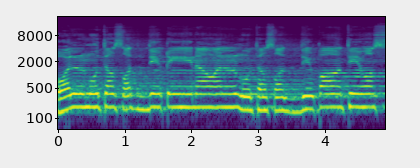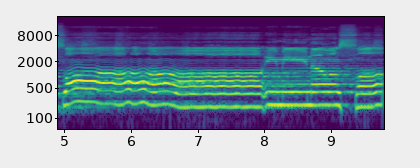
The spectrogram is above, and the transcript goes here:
والمتصدقين والمتصدقات والصائمين والصائمات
